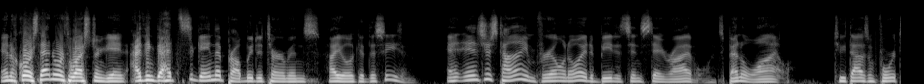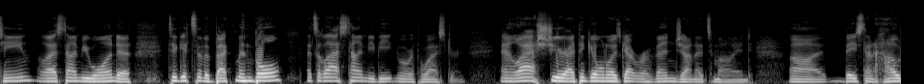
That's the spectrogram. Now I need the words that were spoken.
And of course, that Northwestern game, I think that's the game that probably determines how you look at the season. And, and it's just time for Illinois to beat its in state rival. It's been a while. 2014, the last time you won to to get to the Beckman Bowl. That's the last time you beat Northwestern. And last year, I think Illinois got revenge on its mind, uh, based on how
